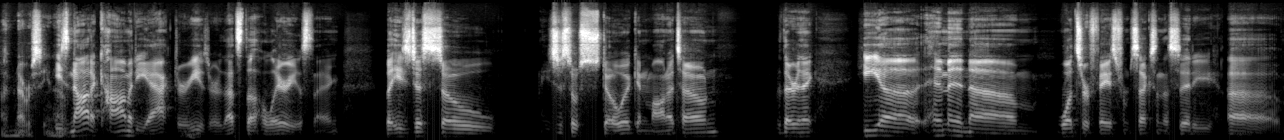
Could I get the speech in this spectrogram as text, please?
I've never seen him. He's it. not a comedy actor either. That's the hilarious thing. But he's just so he's just so stoic and monotone with everything. He uh him and um what's her face from Sex in the City. Um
